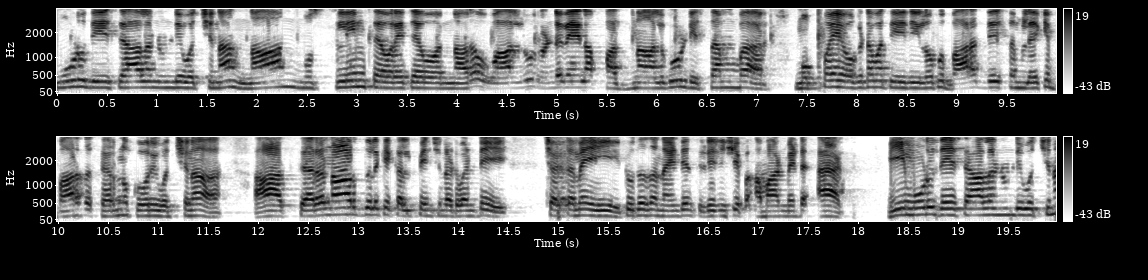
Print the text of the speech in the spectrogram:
మూడు దేశాల నుండి వచ్చిన నాన్ ముస్లిమ్స్ ఎవరైతే ఉన్నారో వాళ్ళు రెండు వేల పద్నాలుగు డిసెంబర్ ముప్పై ఒకటవ తేదీలోపు భారతదేశంలోకి భారత శరణు కోరి వచ్చిన ఆ శరణార్థులకి కల్పించినటువంటి చట్టమే ఈ two thousand nineteen citizenship amendment act ఈ మూడు దేశాల నుండి వచ్చిన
